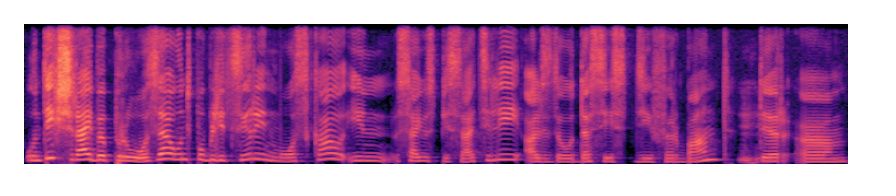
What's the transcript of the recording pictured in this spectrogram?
Und ich schreibe Prosa und publiziere in Moskau in Союз писателей, also das ist die Verband der ähm,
